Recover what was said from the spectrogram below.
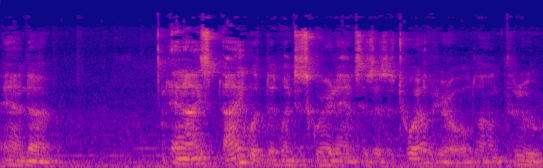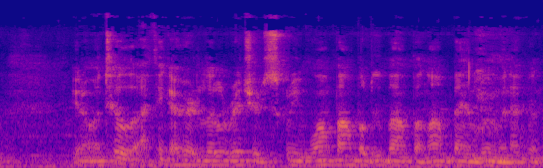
And, uh, and I, I went to square dances as a 12 year old on through you know, until I think I heard Little Richard scream "Womp bom doo bom bam bam boom," and I went,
